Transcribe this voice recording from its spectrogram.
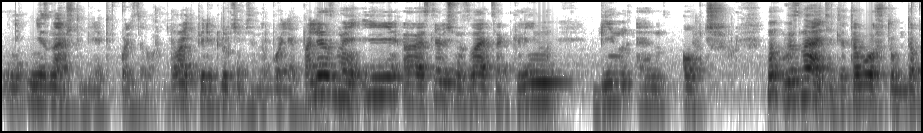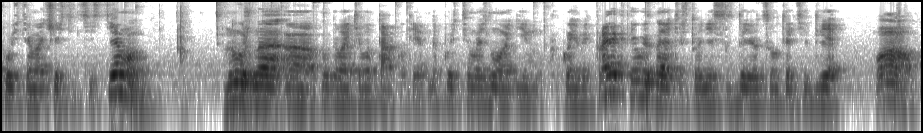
не, не знаю, чтобы я это пользовал. Давайте переключимся на более полезные. И а, следующий называется Clean Bin and Opch. Ну, вы знаете, для того, чтобы, допустим, очистить систему, нужно, а, ну, давайте вот так вот, я, допустим, возьму один какой-нибудь проект, и вы знаете, что здесь создаются вот эти две... Вау!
